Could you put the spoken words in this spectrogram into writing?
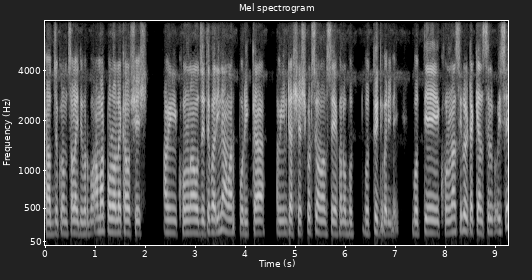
কার্যক্রম চালাইতে পারব। আমার পড়ালেখাও শেষ। আমি খুলনাও যেতে পারি না। আমার পরীক্ষা আমি ইন্টার শেষ করছি। অনার্সে এখনও ভর্ত হইতে পারি নাই। ভর্তি খুলনা ছিল এটা ক্যান্সেল হয়েছে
